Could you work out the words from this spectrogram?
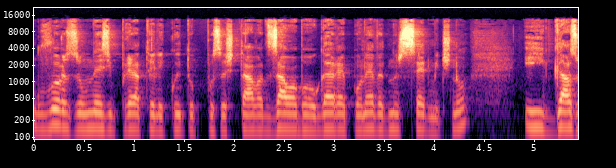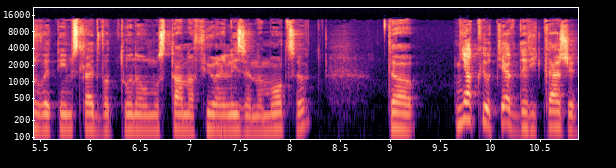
говоря за тези приятели, които посещават зала България поне веднъж седмично и газовете им следват тоналността на фюрелиза на Моцарт, да някой от тях да ви каже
